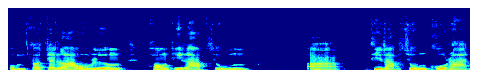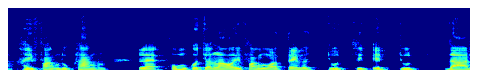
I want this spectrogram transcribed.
ผมก็จะเล่าเรื่องของที่ราบสูงอ่าที่ราบสูงโคราชให้ฟังทุกครั้ง และผมก็จะเล่าให้ฟังว่าแต่ละจุด 11 จุดด่าน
